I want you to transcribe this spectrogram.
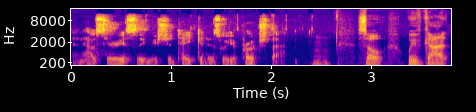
and how seriously we should take it as we approach that. Hmm. So, we've got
